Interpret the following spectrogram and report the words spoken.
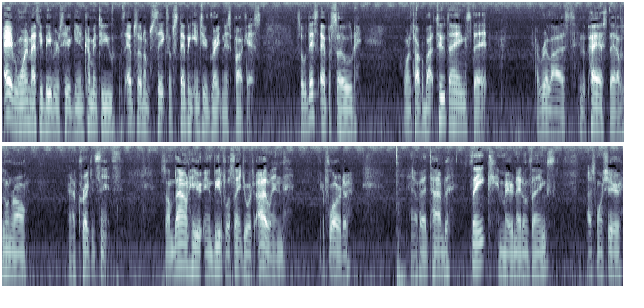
Hey everyone, Matthew Beavers here again, coming to you with episode number six of Stepping Into Your Greatness podcast. So, this episode, I want to talk about two things that I realized in the past that I was doing wrong, and I've corrected since. So, I'm down here in beautiful St. George Island in Florida, and I've had time to think and marinate on things. I just want to share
